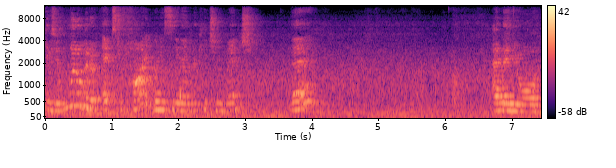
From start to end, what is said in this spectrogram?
Gives you a little bit of extra height when you're sitting over the kitchen bench there. And then your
